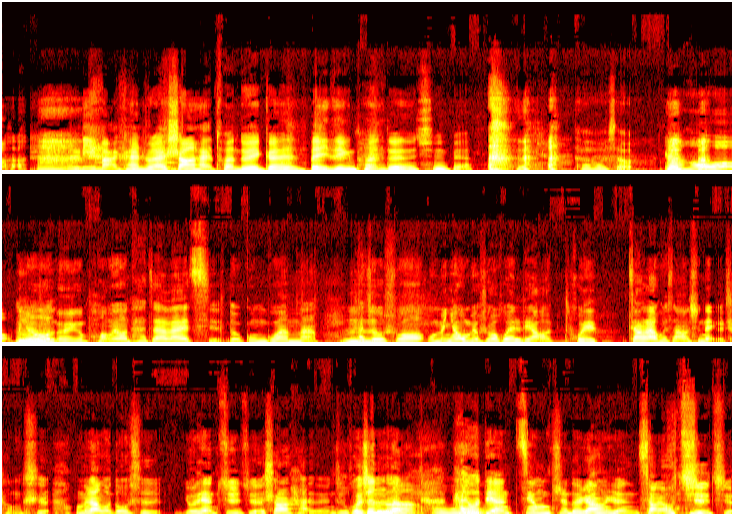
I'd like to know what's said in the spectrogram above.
立马看出来上海团队跟北京团队的区别，太好笑了。然后我，因为我有一个朋友，他在外企的公关嘛，他就嗯说我们，因为我们有时候会聊，会将来会想要去哪个城市，我们两个都是有点拒绝上海的人，就会真的，哦他有点精致的让人想要拒绝。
